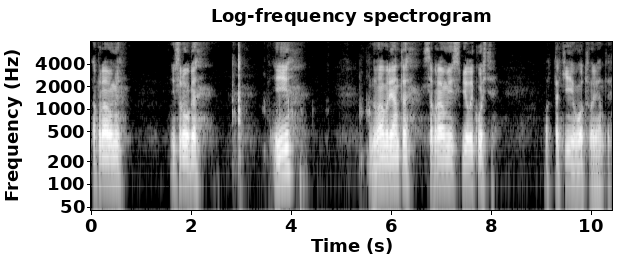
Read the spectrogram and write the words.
оправами из рога. И два варианта с оправами из белой кости. Вот такие вот варианты.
